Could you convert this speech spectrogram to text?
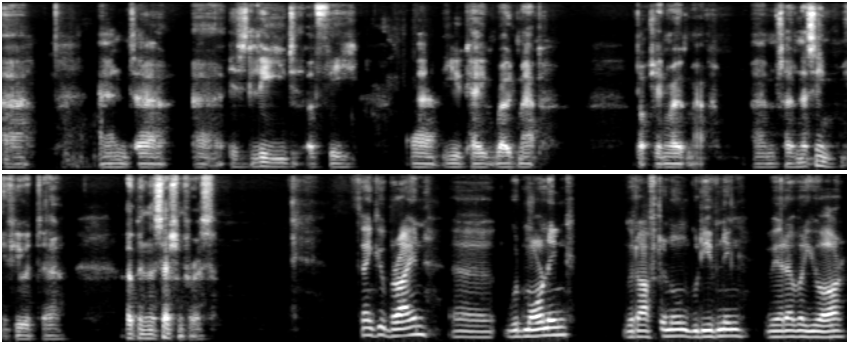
uh, and is lead of the, UK roadmap, blockchain roadmap. Um, so Naseem, if you would open the session for us. Thank you, Brian. good morning, good afternoon, good evening, wherever you are.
